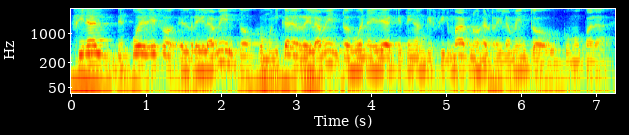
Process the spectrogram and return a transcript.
Final, después de eso, el reglamento, comunicar el reglamento, es buena idea que tengan que firmarnos el reglamento como para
